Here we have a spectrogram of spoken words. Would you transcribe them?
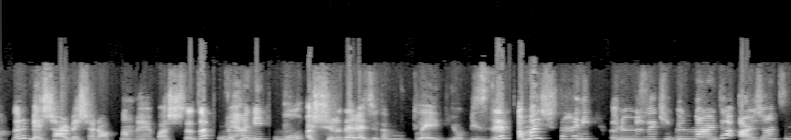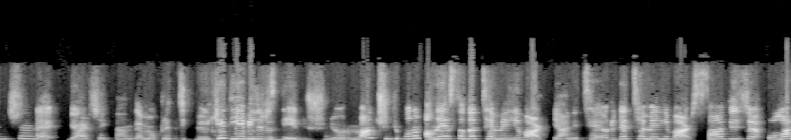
basamakları beşer beşer atlamaya başladı. Ve hani bu aşırı derecede mutlu ediyor bizi. Ama işte hani önümüzdeki günlerde Arjantin için de gerçekten demokratik bir ülke diyebiliriz diye düşünüyorum ben. Çünkü bunun anayasada temeli var. Yani teoride temeli var. Sadece olay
